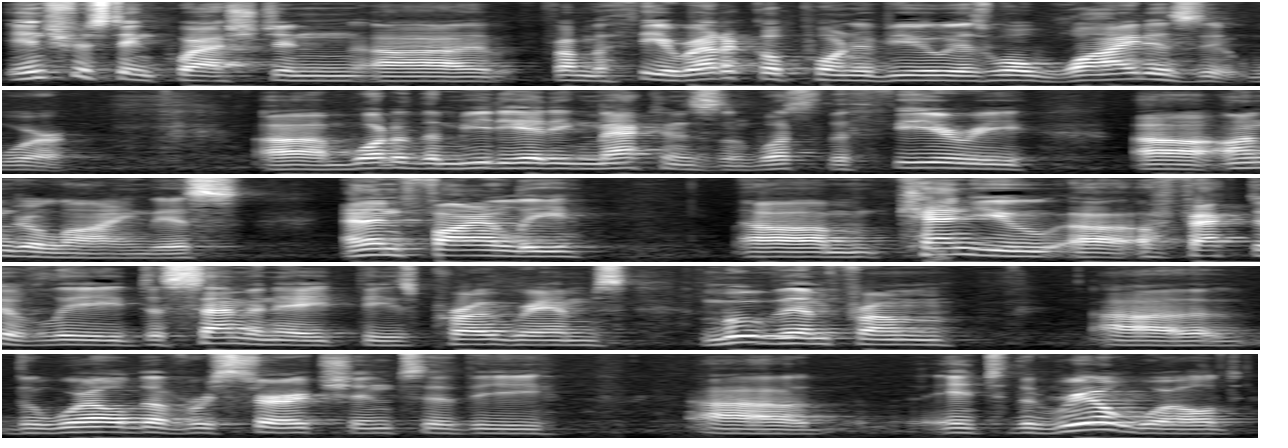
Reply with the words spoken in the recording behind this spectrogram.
interesting question uh, from a theoretical point of view is well, why does it work? Um, what are the mediating mechanisms? What's the theory uh, underlying this? And then finally, um, can you uh, effectively disseminate these programs, move them from uh, the world of research into the uh, into the real world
